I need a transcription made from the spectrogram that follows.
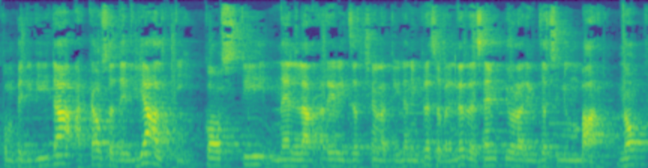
competitività, a causa degli alti costi nella realizzazione dell'attività di impresa. Prendete ad esempio la realizzazione di un bar, no?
